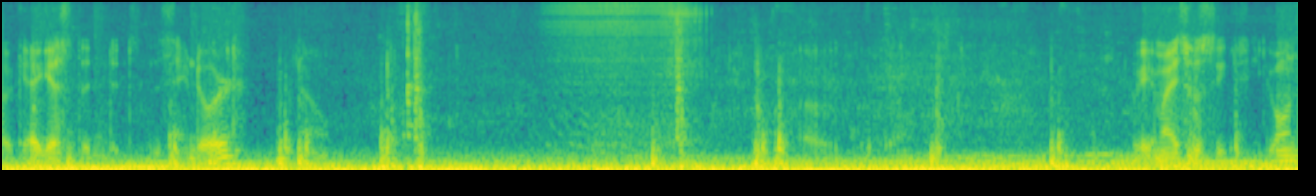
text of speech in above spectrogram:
okay, I guess the, it's the same door? No. Wait, am I supposed to just keep going?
